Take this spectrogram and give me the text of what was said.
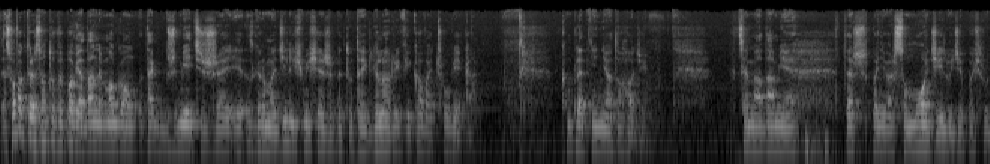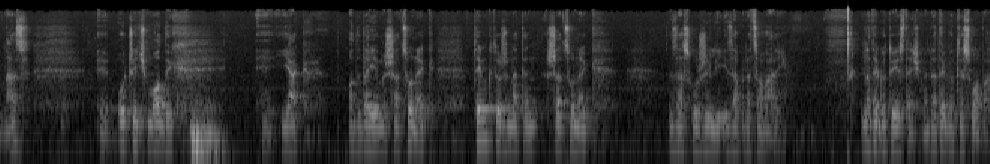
Te słowa, które są tu wypowiadane, mogą tak brzmieć, że zgromadziliśmy się, żeby tutaj gloryfikować człowieka. Kompletnie nie o to chodzi. Chcemy, Adamie, też, ponieważ są młodzi ludzie pośród nas, y, uczyć młodych, y, jak oddajemy szacunek tym, którzy na ten szacunek zasłużyli i zapracowali. I dlatego tu jesteśmy, dlatego te słowa.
